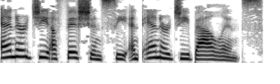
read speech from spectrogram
Energy efficiency and energy balance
